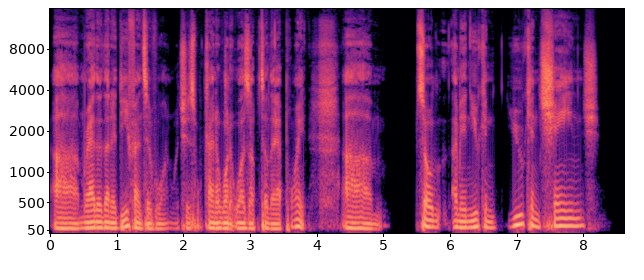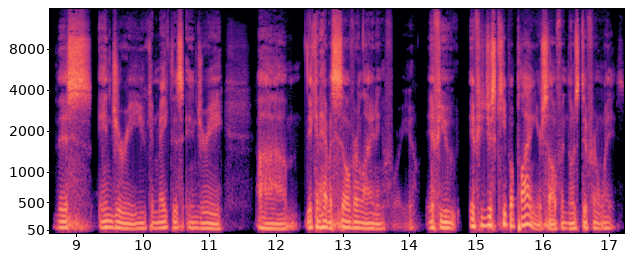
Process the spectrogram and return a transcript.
um, rather than a defensive one, which is kind of what it was up to that point. Um, so, I mean, you can you can change this injury. You can make this injury. Um, it can have a silver lining for you if you if you just keep applying yourself in those different ways.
